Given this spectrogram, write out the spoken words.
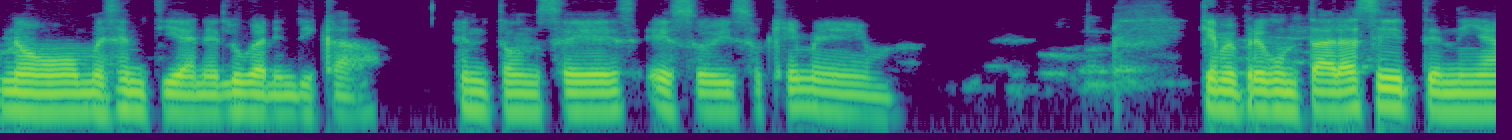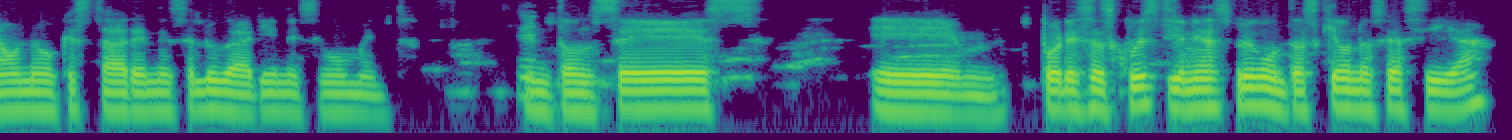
no me sentía en el lugar indicado. Entonces, eso hizo que me, que me preguntara si tenía o no que estar en ese lugar y en ese momento. Entonces, em, por esas cuestiones, esas preguntas que uno se hacía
